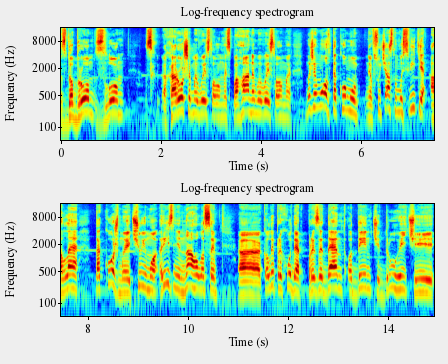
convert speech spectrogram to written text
з добром, злом, з хорошими висловами, з поганими висловами. Ми живемо в такому в сучасному світі, але також ми чуємо різні наголоси. Е, коли приходить президент один чи другий, чи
